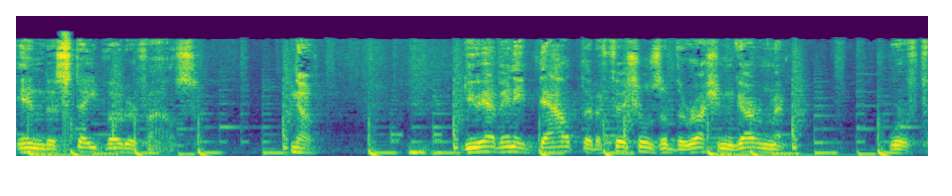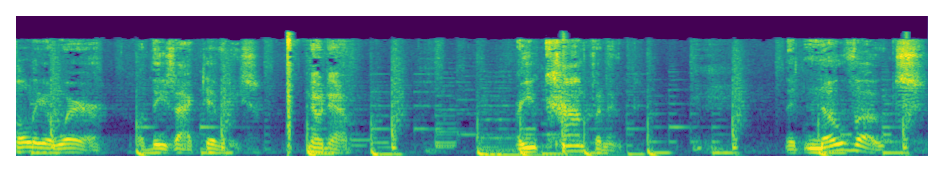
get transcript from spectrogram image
into state voter files? No. Do you have any doubt that officials of the Russian government were fully aware of these activities? No doubt. Are you confident that no votes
